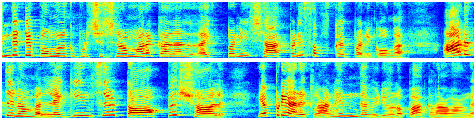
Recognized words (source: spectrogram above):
இந்த டிப் உங்களுக்கு பிடிச்சிச்சுன்னா மறக்காத லைக் பண்ணி ஷேர் பண்ணி சப்ஸ்கிரைப் பண்ணிக்கோங்க. அடுத்து நம்ம லெகின்ஸு டாப்பு ஷாலு எப்படி அடுக்கலான்னு இந்த வீடியோவில் பார்க்கலாம் வாங்க.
